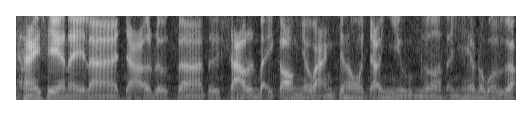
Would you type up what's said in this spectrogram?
Hai xe này là chở được à, từ 6 đến 7 con nha các bạn, chứ không có chở nhiều được nữa, tại vì heo nó bự á.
